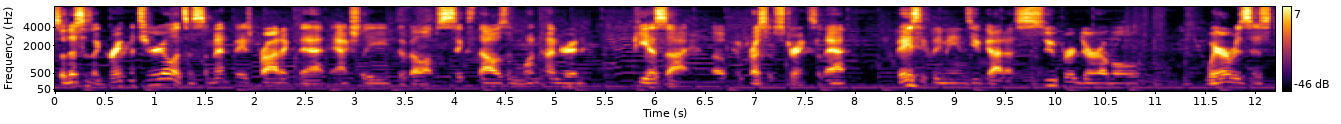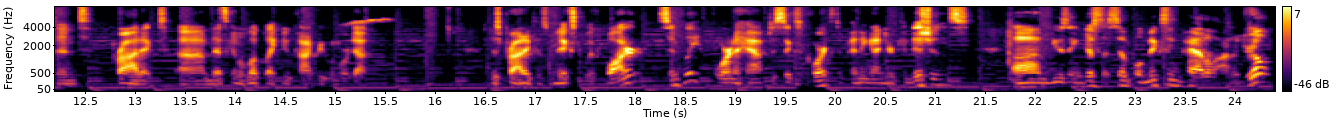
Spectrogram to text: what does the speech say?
So this is a great material. It's a cement-based product that actually develops 6,100 PSI of compressive strength. So that basically means you've got a super durable, wear-resistant product um, that's gonna look like new concrete when we're done. This product is mixed with water, simply, four and a half to six quarts, depending on your conditions, um, using just a simple mixing paddle on a drill.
